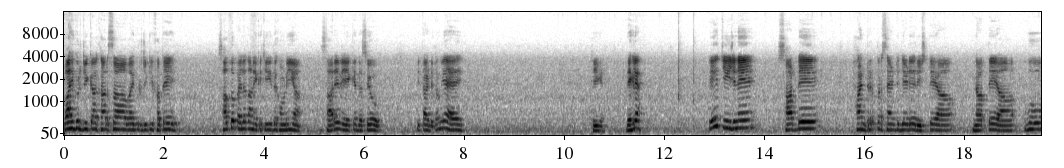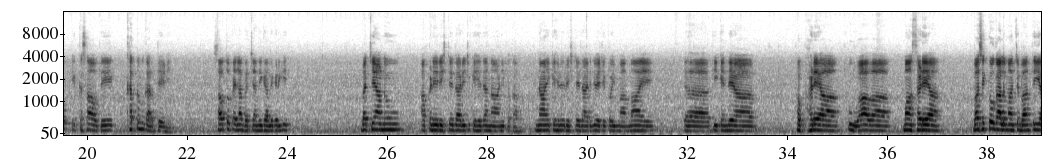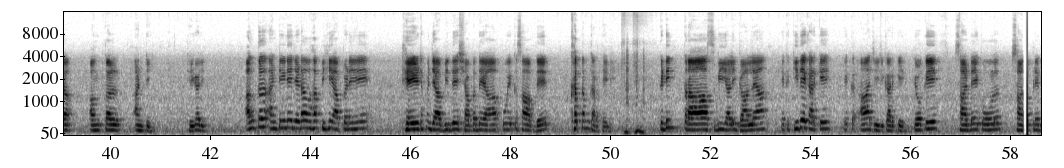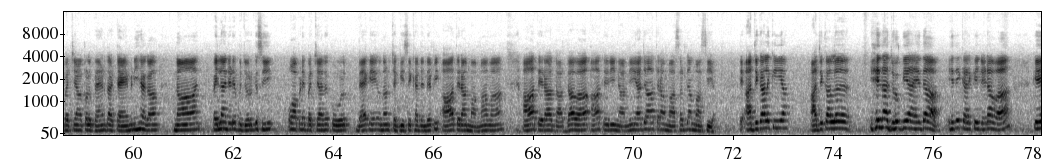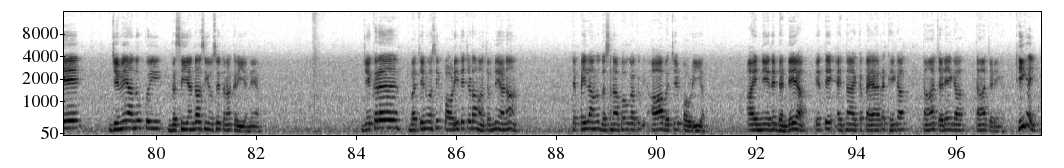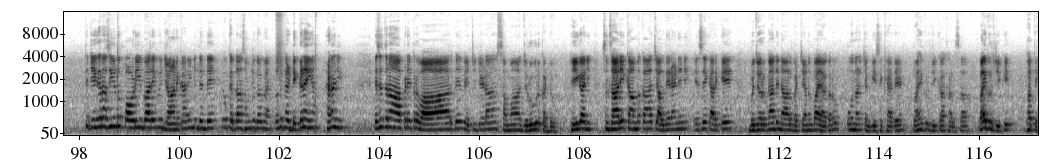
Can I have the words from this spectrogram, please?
ਵਾਹਿਗੁਰੂ ਜੀ ਕਾ ਖਾਲਸਾ, ਵਾਹਿਗੁਰੂ ਜੀ ਕੀ ਫਤਿਹ। ਸਭ ਤੋਂ ਪਹਿਲਾਂ ਤੁਹਾਨੂੰ ਇੱਕ ਚੀਜ਼ ਦਿਖਾਉਣੀ ਆ, ਸਾਰੇ ਵੇਖ ਕੇ ਦੱਸਿਓ ਕਿ ਤੁਹਾਡੇ ਤੋਂ ਵੀ ਆਇਆ ਇਹ। ਠੀਕ ਹੈ, ਦੇਖ ਲਿਆ। ਇਹ ਚੀਜ਼ ਨੇ ਸਾਡੇ 100% ਜਿਹੜੇ ਰਿਸ਼ਤੇ ਆ, ਨਾਤੇ ਆ, ਉਹ ਇੱਕ ਹਿਸਾਬ ਦੇ ਖਤਮ ਕਰਤੇ ਨੇ। ਸਭ ਤੋਂ ਪਹਿਲਾਂ ਬੱਚਿਆਂ ਦੀ ਗੱਲ ਕਰੀਏ। ਬੱਚਿਆਂ ਨੂੰ ਆਪਣੀ ਰਿਸ਼ਤੇਦਾਰੀ 'ਚ ਕਿਸੇ ਦਾ ਨਾਂ ਨਹੀਂ ਪਤਾ। ਨਾ ਹੀ ਕਿਸੇ ਨੂੰ ਰਿਸ਼ਤੇਦਾਰੀ ਦੇ ਵਿੱਚ ਕੋਈ ਮਾਮਾ ਏ ਕੀ ਕਹਿੰਦੇ ਆ, ਫਫੜਿਆ, ਭੂਆ ਵਾ, ਮਾਸੜਿਆ, ਬਸ ਇੱਕੋ ਗੱਲ ਮਨ 'ਚ ਬੰਨਤੀ ਆ, ਅੰਕਲ, ਆਂਟੀ। ਠੀਕ ਆ ਜੀ? ਅੰਕਲ, ਆਂਟੀ ਨੇ ਜਿਹੜਾ ਵਾ ਵੀ ਆਪਣੇ ਠੇਠ ਪੰਜਾਬੀ ਦੇ ਸ਼ਬਦ ਆ, ਉਹ ਇੱਕ ਹਿਸਾਬ ਦੇ ਖਤਮ ਕਰਤੇ ਨੇ। ਕਿੱਡੀ ਤਰਾਸਗੀ ਵਾਲੀ ਗੱਲ ਆ। ਇੱਕ ਕਿਹਦੇ ਕਰਕੇ? ਇੱਕ ਆ ਚੀਜ਼ ਕਰਕੇ, ਕਿਉਂਕਿ ਸਾਡੇ ਕੋਲ ਸਾਨੂੰ ਆਪਣੇ ਬੱਚਿਆਂ ਕੋਲ ਬਹਿਣ ਦਾ ਟਾਈਮ ਨਹੀਂ ਹੈਗਾ, ਨਾ ਪਹਿਲਾਂ ਜਿਹੜੇ ਬਜ਼ੁਰਗ ਸੀ, ਉਹ ਆਪਣੇ ਬੱਚਿਆਂ ਦੇ ਕੋਲ ਬਹਿ ਕੇ ਉਹਨਾਂ ਨੂੰ ਚੰਗੀ ਸਿੱਖਿਆ ਦਿੰਦੇ ਵੀ ਆ ਤੇਰਾ ਮਾਮਾ ਵਾ ਆ ਤੇਰਾ ਦਾਦਾ ਵਾ ਆ ਤੇਰੀ ਨਾਨੀ ਆ, ਜਾਂ ਆਹ ਤੇਰਾ ਮਾਸੜ ਜਾਂ ਮਾਸੀ ਆ। ਤੇ ਅੱਜ ਕੱਲ ਕੀ ਆ? ਅੱਜ ਕੱਲ ਇਹਦਾ ਯੁੱਗ ਆ, ਇਹਦਾ, ਇਹਦੇ ਕਰਕੇ ਜਿਹੜਾ ਵਾ ਕਿ ਜਿਵੇਂ ਸਾਨੂੰ ਕੋਈ ਦੱਸੀ ਜਾਂਦਾ, ਅਸੀਂ ਉਸੇ ਤਰ੍ਹਾਂ ਕਰੀ ਜਾਂਦੇ ਆ। ਜੇਕਰ ਬੱਚੇ ਨੂੰ ਅਸੀਂ ਪੌੜੀ ਤੇ ਚੜਾਉਣਾ ਚਾਹੁੰਦੇ ਆ ਨਾ, ਤੇ ਪਹਿਲਾਂ ਉਹਨੂੰ ਦੱਸਣਾ ਪਊਗਾ ਕਿ ਵੀ ਆਹ ਬੱਚੇ ਪੌੜੀ ਆ। ਆ ਇੰਨੇ ਇਹਦੇ ਡੰਡੇ ਆ, ਇਹ ਤੇ ਐਦਾਂ ਇੱਕ ਪੈਰ ਰੱਖੇਗਾ, ਤਾਂ ਚੜੇਗਾ ਤਾਂ ਚੜੇਗਾ ਠੀਕ ਹੈ ਜੀ? ਤੇ ਜੇਕਰ ਅਸੀਂ ਉਹਨੂੰ ਪੌੜੀ ਬਾਰੇ ਕੋਈ ਜਾਣਕਾਰੀ ਨਹੀਂ ਦਿੰਦੇ, ਤੇ ਉਹ ਕਿੱਦਾਂ ਸਮਝੂਗਾ ਮੈਂ, ਉਹਨੂੰ ਫਿਰ ਡਿੱਗਣਾ ਹੀ ਆ, ਹੈਨਾ ਜੀ? ਇਸੇ ਤਰ੍ਹਾਂ ਆਪਣੇ ਪਰਿਵਾਰ ਦੇ ਵਿੱਚ ਜਿਹੜਾ ਸਮਾਂ ਜ਼ਰੂਰ ਕੱਢੋ। ਠੀਕ ਆ ਜੀ? ਸੰਸਾਰੀ ਕੰਮਕਾਜ ਚੱਲਦੇ ਰਹਿਣੇ ਨੇ, ਇਸੇ ਕਰਕੇ ਬਜ਼ੁਰਗਾਂ ਦੇ ਨਾਲ ਬੱਚਿਆਂ ਨੂੰ ਭਾਇਆ ਕਰੋ, ਉਹਨਾਂ ਨੂੰ ਚੰਗੀ ਸਿੱਖਿਆ ਦੇਣ। ਵਾਹਿਗੁਰੂ ਜੀ ਕਾ ਖਾਲਸਾ, ਵਾਹਿਗੁਰੂ ਜੀ ਕੀ ਫਤਿਹ।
